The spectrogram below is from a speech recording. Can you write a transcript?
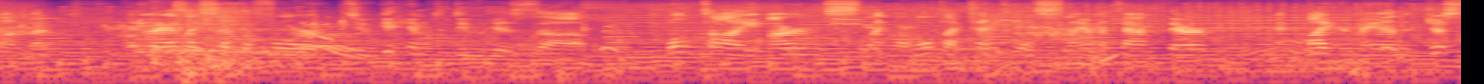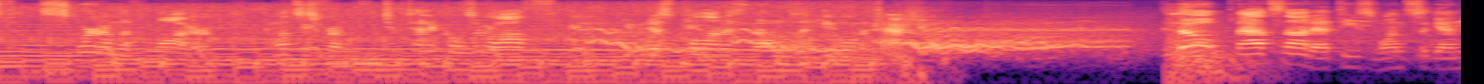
fun it. Anyway, as I said before, to get him to do his uh, multi-arm or multi-tentacle slam attack there, and by command, just squirt him with water. Once his front two tentacles are off, you can just pull on his nose and he won't attack you. Nope, that's not it. He's once again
